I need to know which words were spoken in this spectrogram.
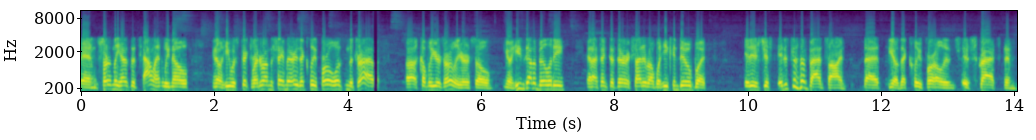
and certainly has the talent. We know, you know, he was picked right around the same area that Cleve Pearl was in the draft uh, a couple years earlier. So you know, he's got ability, and I think that they're excited about what he can do. But it is just it is just a bad sign that you know that Cleve Pearl is, is scratched and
